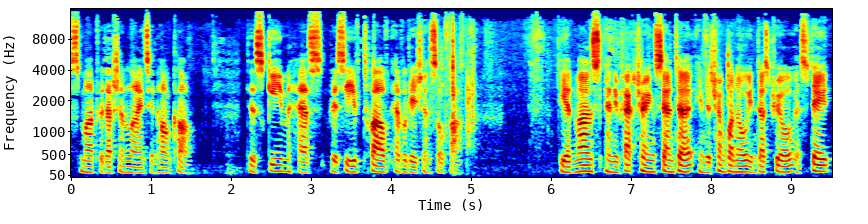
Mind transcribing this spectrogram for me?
smart production lines in Hong Kong. The scheme has received 12 applications so far. The Advanced Manufacturing Center in the Kwan Industrial Estate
